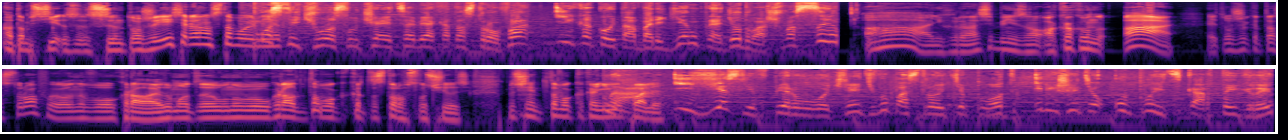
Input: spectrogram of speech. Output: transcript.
А там сын тоже есть рядом с тобой или После нет? чего случается авиакатастрофа, и какой-то абориген крадет вашего сына. А, ни хрена себе не знал. А как он... А, это уже катастрофа, и он его украл. Я думал, это он его украл до того, как катастрофа случилась. Точнее, до того, как они упали. И если в первую очередь вы построите плод и решите уплыть с карты игры,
